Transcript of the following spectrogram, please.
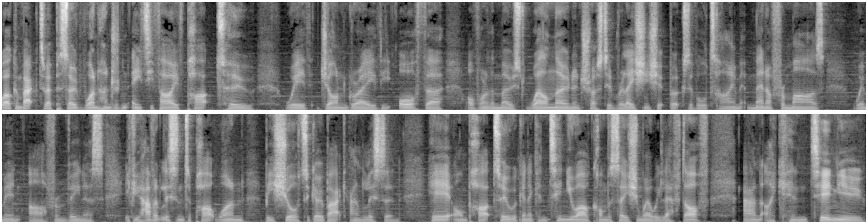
Welcome back to episode 185, part 2, with John Gray, the author of one of the most well known and trusted relationship books of all time, Men Are From Mars. Women Are From Venus. If you haven't listened to part one, be sure to go back and listen. Here on part two, we're going to continue our conversation where we left off, and I continue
